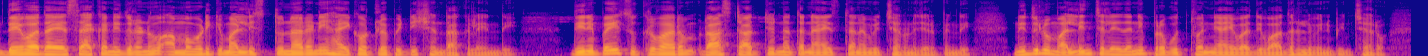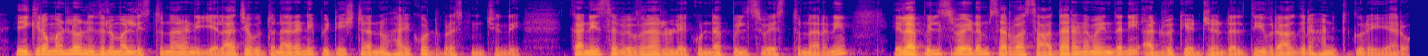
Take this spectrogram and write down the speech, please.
దేవాదాయ శాఖ నిధులను అమ్మఒడికి మళ్ళిస్తున్నారని హైకోర్టులో పిటిషన్ దాఖలైంది. దీనిపై శుక్రవారం రాష్ట్ర అత్యున్నత న్యాయస్థానం విచారణ జరిపింది. నిధులు మళ్ళించలేదని ప్రభుత్వ న్యాయవాది వాదనలు వినిపించారు. ఈ క్రమంలో నిధులు మళ్ళిస్తున్నారని ఎలా చెబుతున్నారని పిటిషనర్ను హైకోర్టు ప్రశ్నించింది. కనీస వివరాలు లేకుండా పిల్స్ వేస్తున్నారని ఇలా పిల్స్ వేయడం సర్వసాధారణమైందని అడ్వకేట్ జనరల్ తీవ్ర ఆగ్రహానికి గురయ్యారు.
